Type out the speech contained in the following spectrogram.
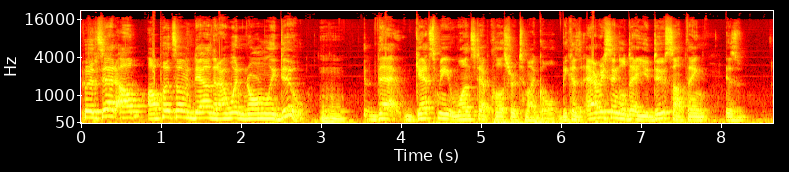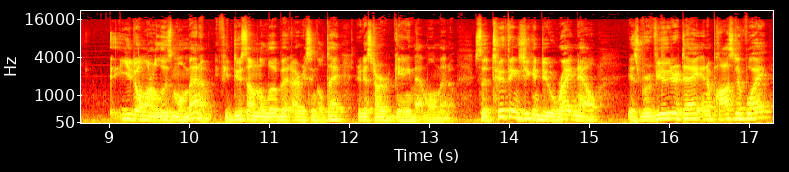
but instead, I'll I'll put something down that I wouldn't normally do. Mm-hmm. That gets me one step closer to my goal because every single day you do something is you don't want to lose momentum. If you do something a little bit every single day, you're gonna start gaining that momentum. So the two things you can do right now is review your day in a positive way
